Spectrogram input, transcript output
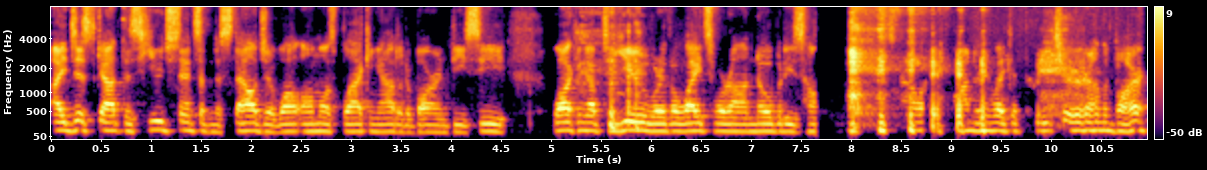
I just got this huge sense of nostalgia while almost blacking out at a bar in DC, walking up to you where the lights were on, nobody's home, like wandering like a creature around the bar.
